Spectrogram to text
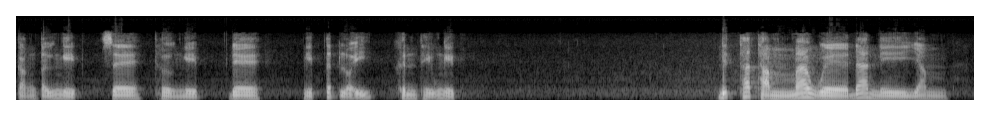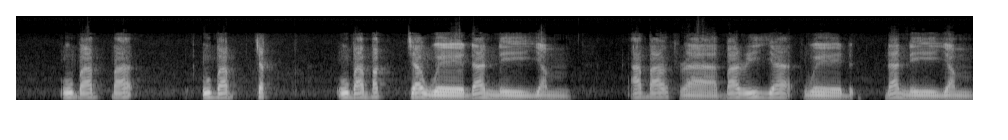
cận tử nghiệp, c, thường nghiệp, d, nghiệp tích lũy, khinh thiểu nghiệp. Đích thá thầm ma quê đa nì yầm u ba ba u ba bắc cha quê đa nì yầm Abara Bariya ra đa nì yầm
